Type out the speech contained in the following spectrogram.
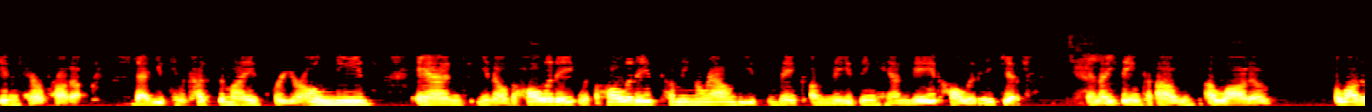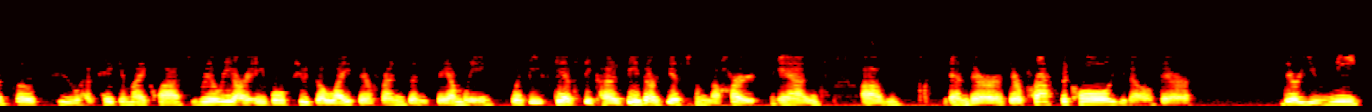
skincare products mm-hmm. that you can customize for your own needs. And, you know, the holiday, with the holidays coming around, these make amazing handmade holiday gifts. Yeah. And I think um, a lot of a lot of folks who have taken my class really are able to delight their friends and family with these gifts because these are gifts from the heart and um, and they're they're practical. You know, they're they're unique.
